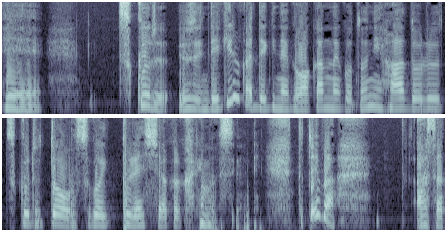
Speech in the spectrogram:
えー、作る。要するにできるかできないかわかんないことにハードル作るとすごいプレッシャーかかりますよね。例えば、朝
